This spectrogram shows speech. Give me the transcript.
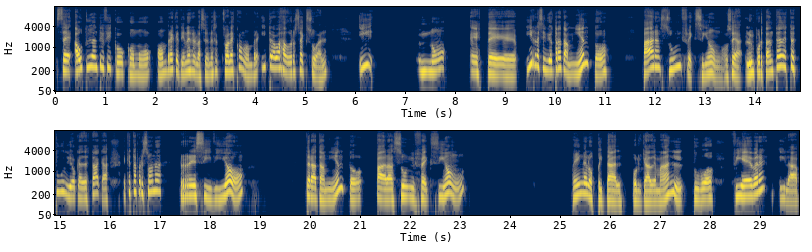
se autoidentificó como hombre que tiene relaciones sexuales con hombre y trabajador sexual y no este y recibió tratamiento para su infección. O sea, lo importante de este estudio que destaca es que esta persona recibió tratamiento para su infección en el hospital, porque además tuvo fiebre y las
